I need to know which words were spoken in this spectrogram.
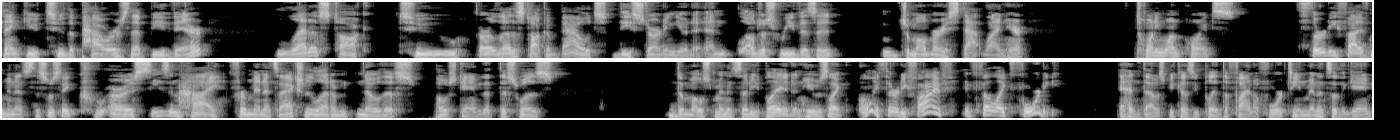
Thank you to the powers that be there. Let us talk to, or let us talk about the starting unit. And I'll just revisit Jamal Murray's stat line here 21 points, 35 minutes. This was a, a season high for minutes. I actually let him know this post game that this was the most minutes that he played. And he was like, only 35? It felt like 40. And that was because he played the final 14 minutes of the game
